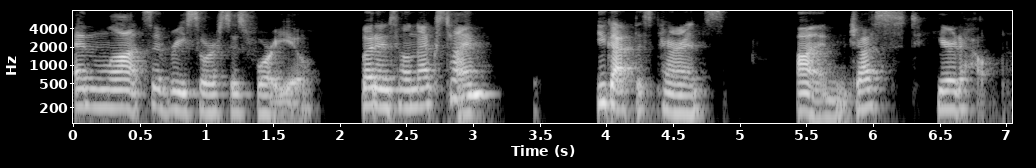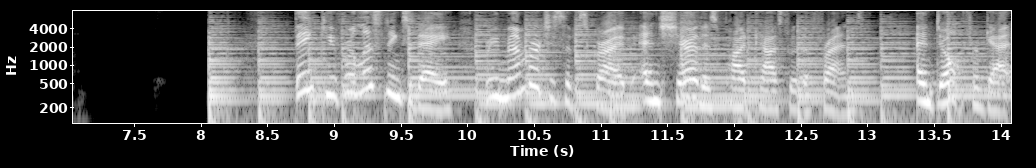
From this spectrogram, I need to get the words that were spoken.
and lots of resources for you. But until next time, you got this, parents. I'm just here to help. Thank you for listening today. Remember to subscribe and share this podcast with a friend. And don't forget,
